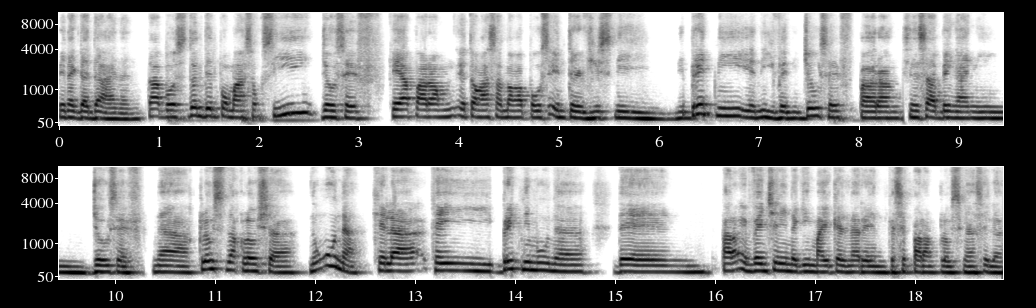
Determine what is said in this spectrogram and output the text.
pinagdadaanan. Tapos doon din pumasok si Joseph. Kaya parang ito nga sa mga post interviews ni ni Britney and even ni Joseph, parang sinasabi nga ni Joseph na close na close siya nung una kila kay Britney muna then parang eventually naging Michael na rin kasi parang close nga sila.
